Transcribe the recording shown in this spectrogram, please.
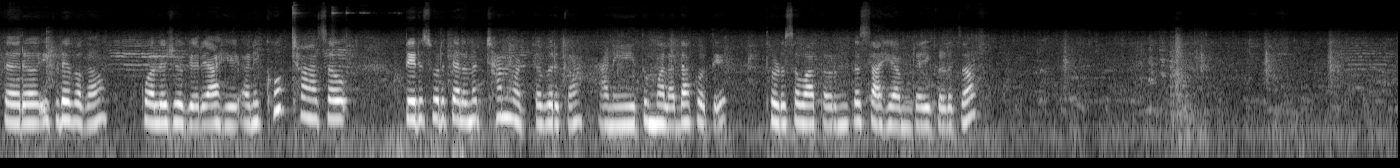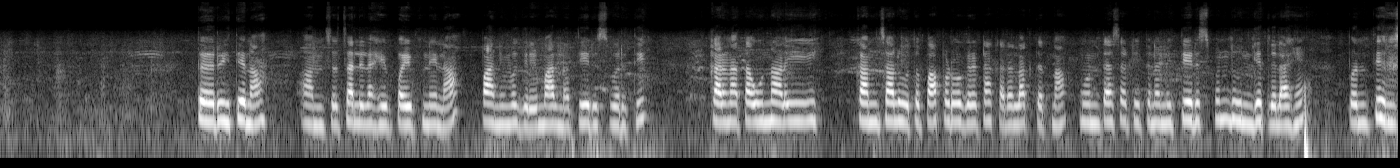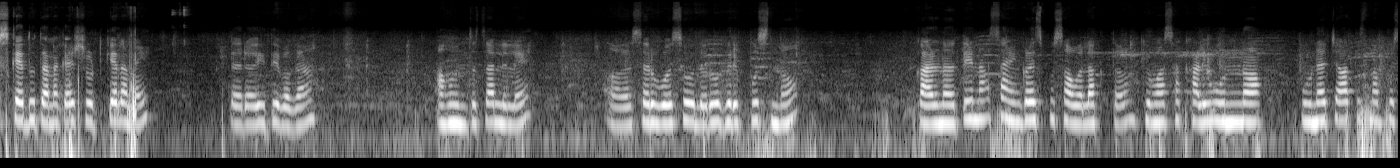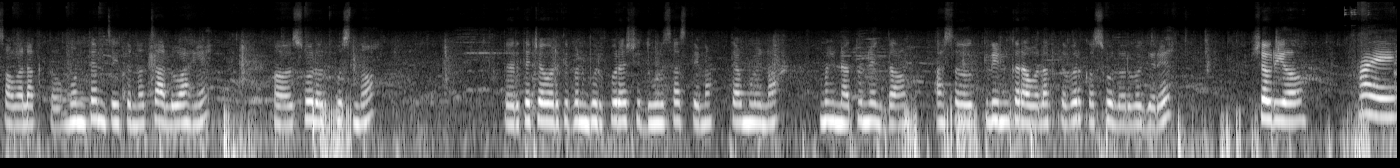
तर इकडे बघा कॉलेज वगैरे आहे. आणि खूप छान असं टेरेसवर त्याला ना छान वाटतं बरं का. आणि तुम्हाला दाखवते. थोडंसं वातावरण कसं आहे आमच्या इकडचं. तर इथे ना आमचं चाललेलं आहे पाईपने ना पाणी वगैरे मारणं टेरेसवरती. कारण आता उन्हाळी काम चालू होतं पापड वगैरे टाकायला लागतात ना. म्हणून त्यासाठी इथे ना मी तेरेस पण धुवून घेतलेला आहे. पण तेरेस काय धुताना काही शूट केला नाही. तर इथे बघा आहोंचं चाललेलं आहे. सर्व सोलर वगैरे पुसणं. कारण ते ना सायंकाळीच पुसावं लागतं किंवा सकाळी ऊन उन्हाच्या आतच ना पुसावं लागतं. म्हणून त्यांचं इथं ना चालू आहे सोलर पुसणं. तर त्याच्यावरती पण भरपूर अशी धूळस असते ना. त्यामुळे ना महिन्यातून एकदा असं क्लीन करावं लागतं बरं का सोलर वगैरे. शौर्य. हाय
